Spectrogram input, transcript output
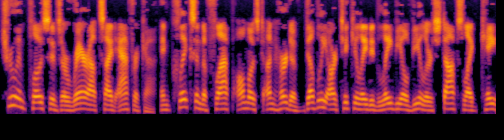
True implosives are rare outside Africa, and clicks and the flap almost unheard of. Doubly articulated labial velar stops like k,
